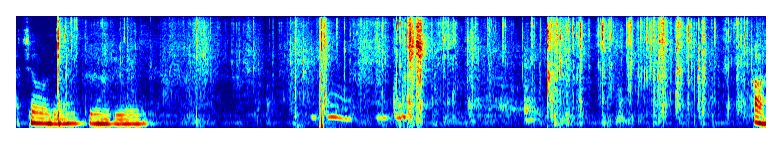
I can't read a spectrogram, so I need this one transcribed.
Açamadım turuncuyu. Al.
